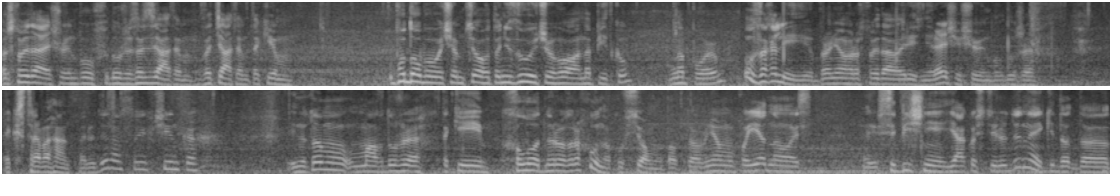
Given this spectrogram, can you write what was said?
Розповідає, що він був дуже завзятим, затятим таким уподобувачем цього тонізуючого напітку, напою. Ну, взагалі, про нього розповідали різні речі, що він був дуже екстравагантна людина в своїх вчинках. І на тому мав дуже такий холодний розрахунок у всьому. Тобто в ньому поєднувались всебічні якості людини, які до, до,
